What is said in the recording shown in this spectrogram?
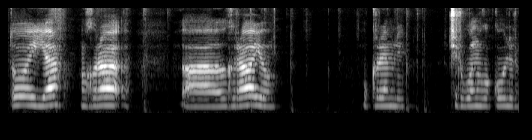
То я гра, а, граю у Кремлі червоного кольору.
